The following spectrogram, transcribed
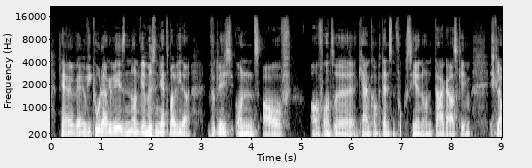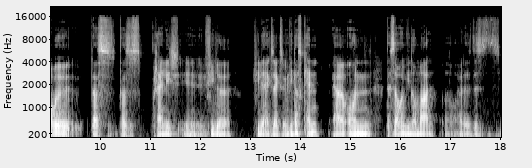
wäre wär irgendwie cooler gewesen und wir müssen jetzt mal wieder wirklich uns auf, auf unsere Kernkompetenzen fokussieren und da Gas geben. Ich glaube, dass, dass es wahrscheinlich äh, viele, viele Execs irgendwie das kennen, ja, und das ist auch irgendwie normal. Das, das,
